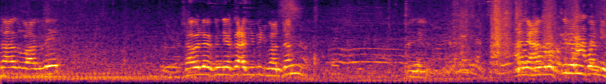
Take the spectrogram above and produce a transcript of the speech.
प्रसाद वाग्ले सबैले नेताजी पनि भन्छन्। अनि अनि हाम्रो किरण पनि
